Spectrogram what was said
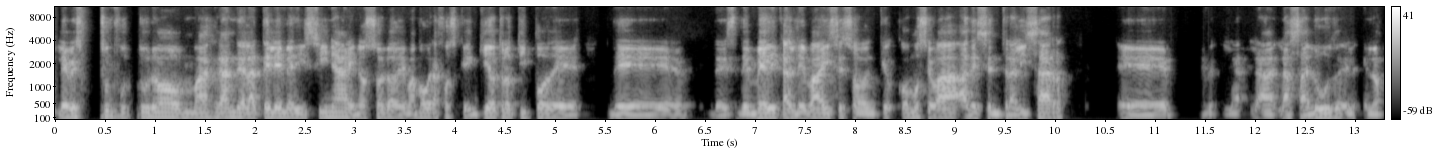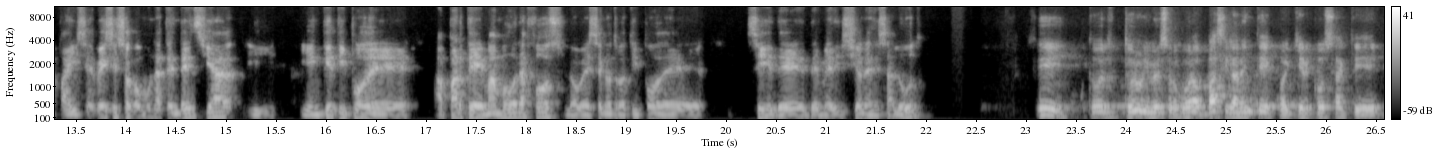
¿le ves un futuro más grande a la telemedicina y no solo de mamógrafos en qué otro tipo de de, medical devices o en cómo se va a descentralizar eh, la, salud en, los países. ¿Ves eso como una tendencia y, en qué tipo de, aparte de mamógrafos, lo ves en otro tipo de, sí, de, mediciones de salud? Sí, todo el, todo el universo lo Básicamente cualquier cosa que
